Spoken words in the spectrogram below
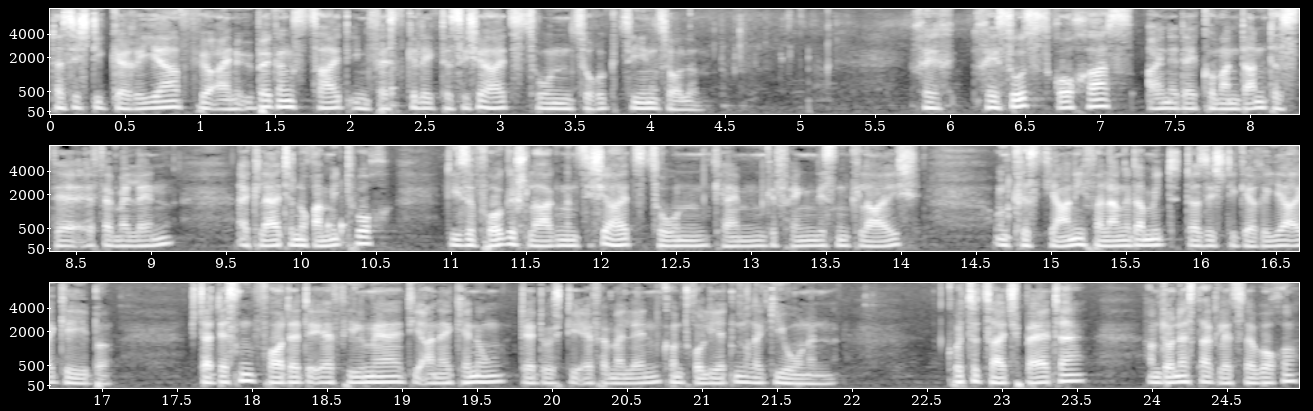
dass sich die Guerilla für eine Übergangszeit in festgelegte Sicherheitszonen zurückziehen solle. Jesus Rojas, einer der Kommandantes der FMLN, erklärte noch am Mittwoch, diese vorgeschlagenen Sicherheitszonen kämen Gefängnissen gleich und Cristiani verlange damit, dass sich die Guerilla ergebe. Stattdessen forderte er vielmehr die Anerkennung der durch die FMLN kontrollierten Regionen. Kurze Zeit später, am Donnerstag letzter Woche,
